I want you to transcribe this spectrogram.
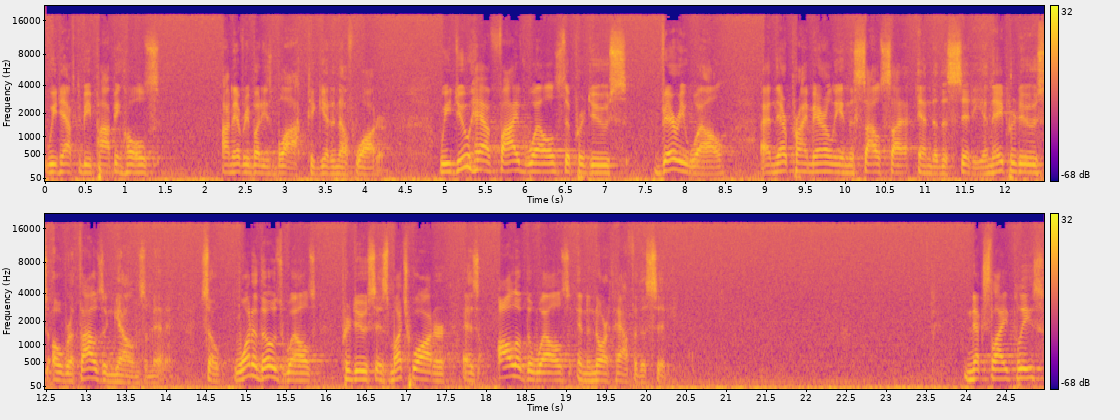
We'd have to be popping holes on everybody's block to get enough water. We do have five wells that produce very well, and they're primarily in the south side end of the city, and they produce over a 1,000 gallons a minute. So one of those wells produce as much water as all of the wells in the north half of the city. Next slide, please.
